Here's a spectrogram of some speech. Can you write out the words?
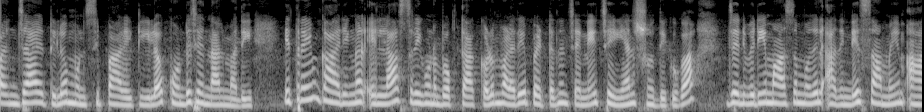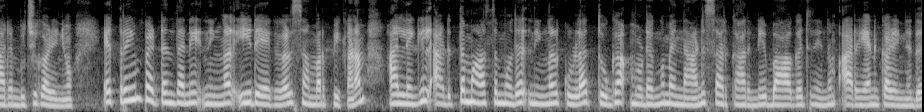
പഞ്ചായത്തിലോ മുനിസിപ്പാലിറ്റിയിലോ കൊണ്ടു ചെന്നാൽ മതി. ഇത്രയും കാര്യങ്ങൾ എല്ലാ സ്ത്രീ ഗുണഭോക്താക്കളും വളരെ പെട്ടെന്ന് തന്നെ ചെയ്യാൻ ശ്രദ്ധിക്കുക. ജനുവരി മാസം മുതൽ അതിന്റെ സമയം ആരംഭിച്ചു കഴിഞ്ഞു. എത്രയും പെട്ടെന്ന് തന്നെ നിങ്ങൾ ഈ രേഖകൾ സമർപ്പിക്കണം. അല്ലെങ്കിൽ അടുത്ത മാസം മുതൽ നിങ്ങൾക്കുള്ള തുക മുടങ്ങുമെന്നാണ് സർക്കാർ സർക്കാരിന്റെ ഭാഗത്തു നിന്നും അറിയാൻ കഴിഞ്ഞത്.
